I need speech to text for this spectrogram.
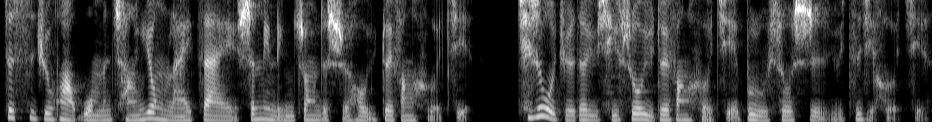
这四句话我们常用来在生命临终的时候与对方和解。其实我觉得，与其说与对方和解，不如说是与自己和解。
